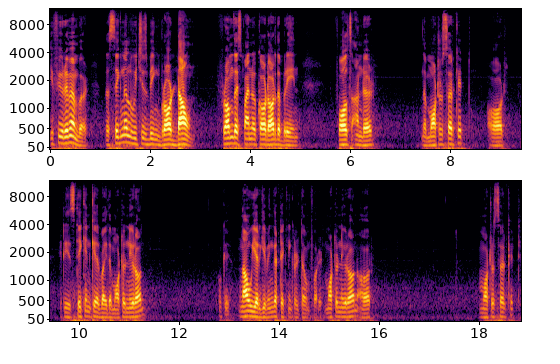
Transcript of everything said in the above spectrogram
if you remember the signal which is being brought down from the spinal cord or the brain falls under the motor circuit or it is taken care by the motor neuron. Okay. Now, we are giving the technical term for it motor neuron or motor circuit.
